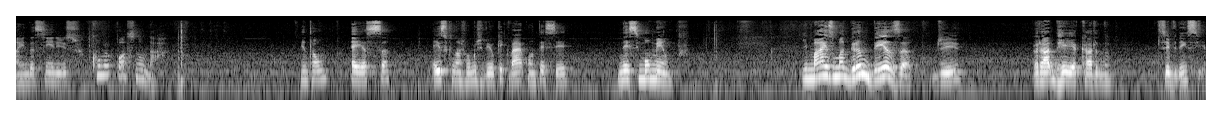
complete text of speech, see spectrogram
Ainda assim, ele diz: como eu posso não dar? Então, é essa, é isso que nós vamos ver, o que, que vai acontecer nesse momento. E mais uma grandeza de Radheya Karna se evidencia.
